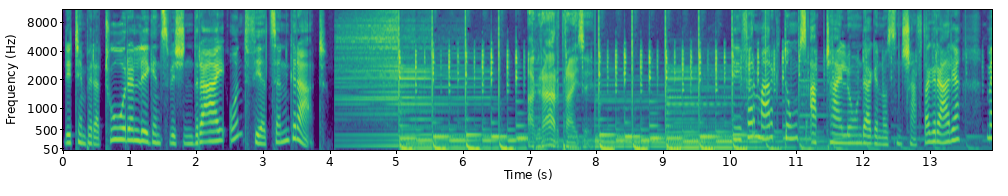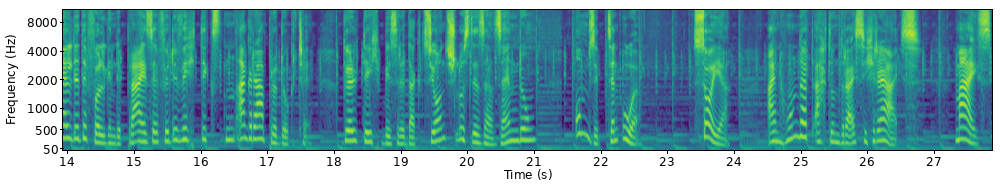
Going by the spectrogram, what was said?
Die Temperaturen liegen zwischen 3 und 14 Grad. Agrarpreise. Die Vermarktungsabteilung der Genossenschaft Agraria meldete folgende Preise für die wichtigsten Agrarprodukte, gültig bis Redaktionsschluss dieser Sendung um 17 Uhr. Soja 138 Reais, Mais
